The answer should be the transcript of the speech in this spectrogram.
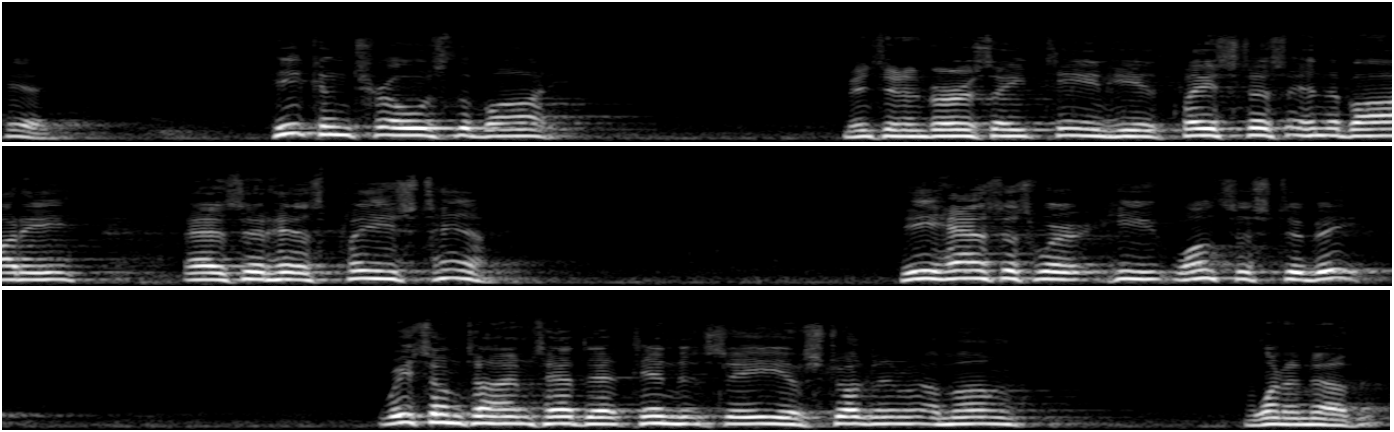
head. He controls the body. Mentioned in verse 18, He has placed us in the body as it has pleased Him. He has us where He wants us to be. We sometimes have that tendency of struggling among one another.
